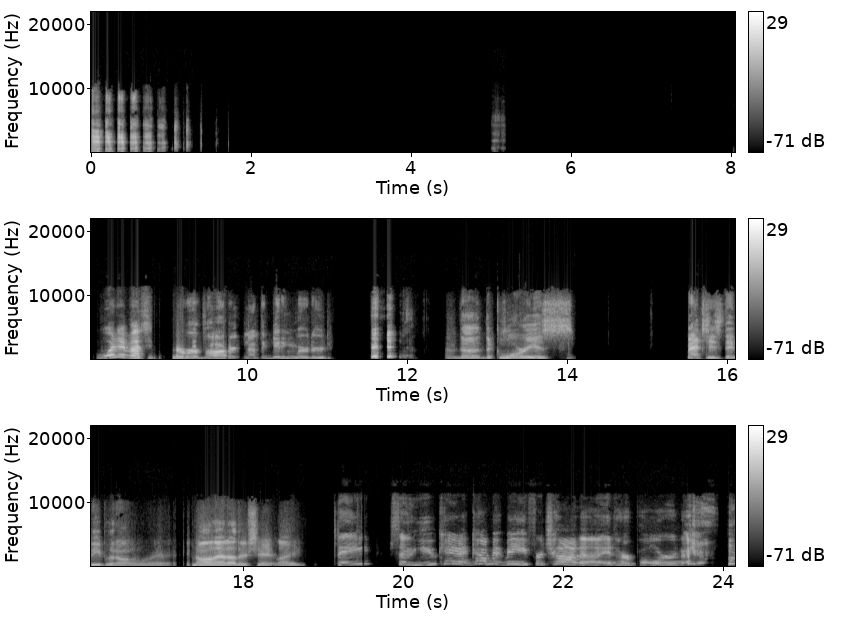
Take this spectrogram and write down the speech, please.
What am I the murderer part, not the getting murdered. the the glorious matches that he put on and all that other shit. Like see? So you can't come at me for Chyna and her porn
